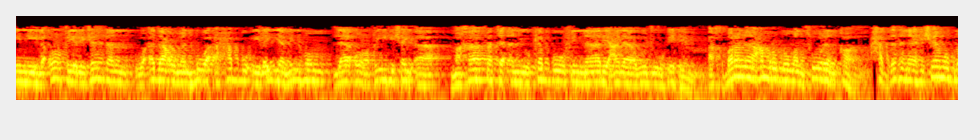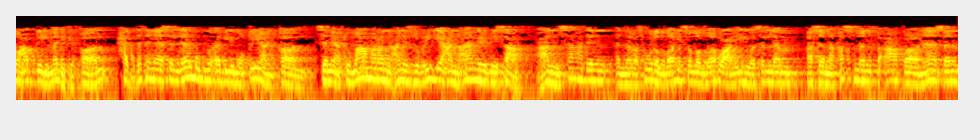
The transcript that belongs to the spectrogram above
إني لأعطي رجالا وأدع من هو أحب إلي منهم لا أعطيه شيئا مخافة أن يكبوا في النار على وجوههم. أخبرنا عمرو بن منصور قال حدثنا هشام بن عبد الملك قال حدثنا سلام بن أبي مطيع قال سمعت معمرا عن الزهري عن عامر بن سعد عن سعد أن رسول الله صلى الله عليه وسلم قسم قسما فأعطى ناسا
